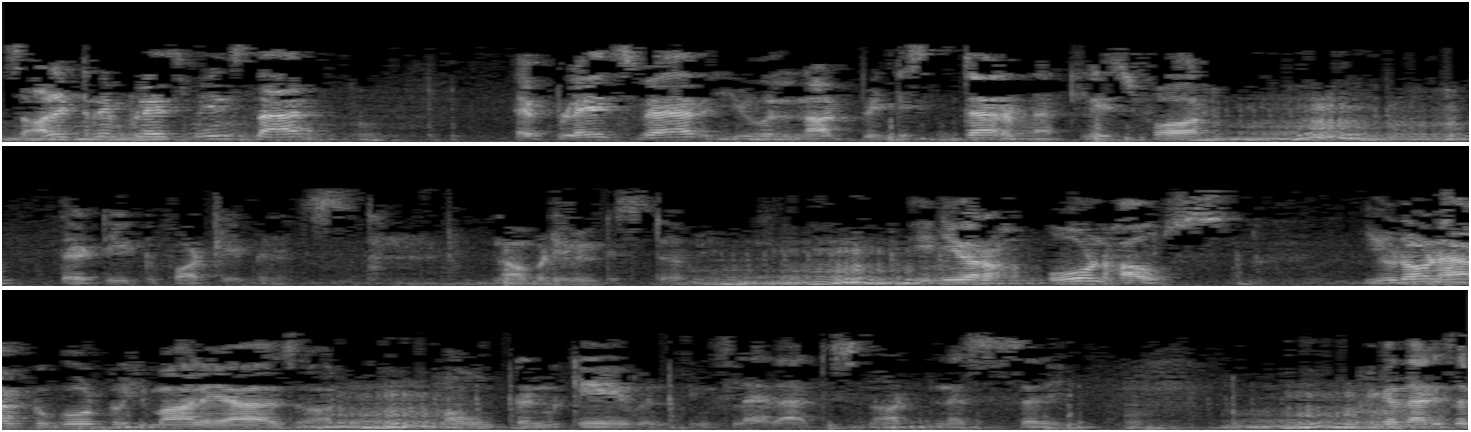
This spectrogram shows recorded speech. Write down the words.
Solitary place means that a place where you will not be disturbed at least for 30 to 40 minutes. Nobody will disturb you. In your own house, you don't have to go to Himalayas or mountain cave and things like that. It's not necessary. Because that is a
